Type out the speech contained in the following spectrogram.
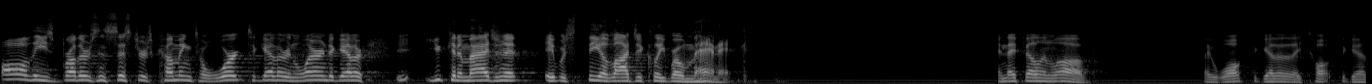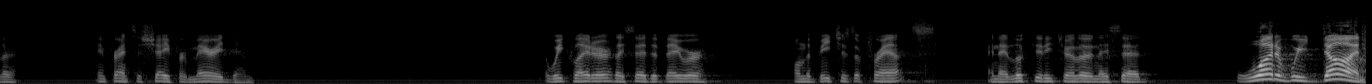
all these brothers and sisters coming to work together and learn together. You can imagine it, it was theologically romantic. And they fell in love. They walked together, they talked together, and Francis Schaeffer married them. A week later, they said that they were on the beaches of France, and they looked at each other and they said, what have we done?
